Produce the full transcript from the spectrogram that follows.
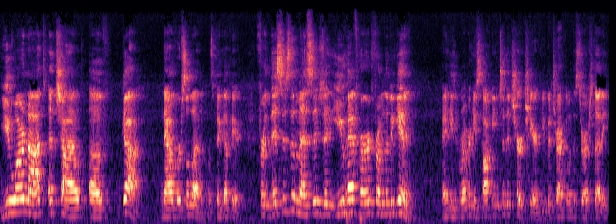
You are not a child of God. Now, verse 11. Let's pick up here. For this is the message that you have heard from the beginning Okay, he's, remember, he's talking to the church here. If you've been tracking with us through our study,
